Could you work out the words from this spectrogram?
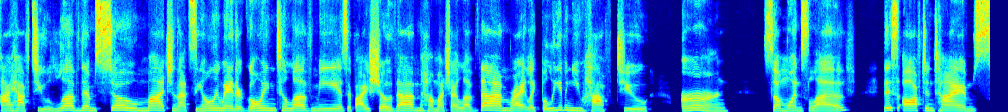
I have to love them so much. And that's the only way they're going to love me is if I show them how much I love them, right? Like believing you have to earn someone's love. This oftentimes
